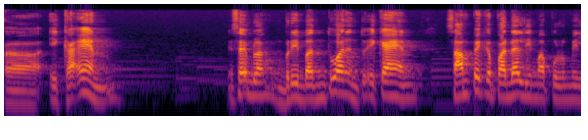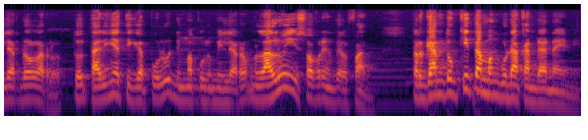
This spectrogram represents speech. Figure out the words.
uh, eh, IKN. Saya bilang beri bantuan untuk IKN sampai kepada 50 miliar dolar loh. Tuh, tadinya 30, 50 miliar melalui sovereign wealth fund. Tergantung kita menggunakan dana ini.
